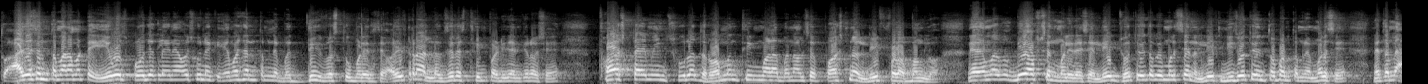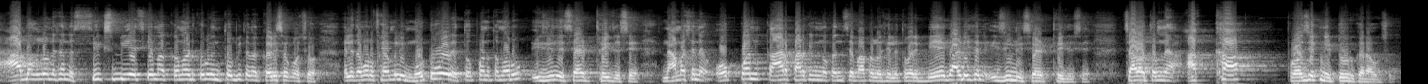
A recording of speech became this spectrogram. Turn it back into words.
તો આજે છે ને તમારા માટે એવો જ પ્રોજેક્ટ લઈને આવ્યો છું ને કે એમાં છે ને તમને બધી જ વસ્તુ મળી રહેશે. અલ્ટ્રા લક્ઝરિયસ થીમ પર ડિઝાઇન કર્યો છે. First time in Surat Roman થીમવાળા વાળા બનાવ છે પર્સનલ લિફ્ટ વાળો બંગલો. ને એમાં બે ઓપ્શન મળી રહેશે. લિફ્ટ જોતી હોય તો બી મળશે ને લિફ્ટ નહીં જોતી હોય તો પણ તમને મળશે. ને તમે આ બંગલોને છે ને સિક્સ બીએચકેમાં કન્વર્ટ કરવું ને તો બી તમે કરી શકો છો. એટલે તમારું ફેમિલી મોટું હોય ને તો પણ તમારું ઇઝીલી સેટ થઈ જશે. નામાં છે ને ઓપન કાર પાર્કિંગનો કન્સેપ્ટ આપેલો છે, એટલે તમારી બે ગાડી છે ને ઇઝીલી સેટ થઈ જશે. ચાલો તમને આખા પ્રોજેક્ટની ટૂર કરાવું છું.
